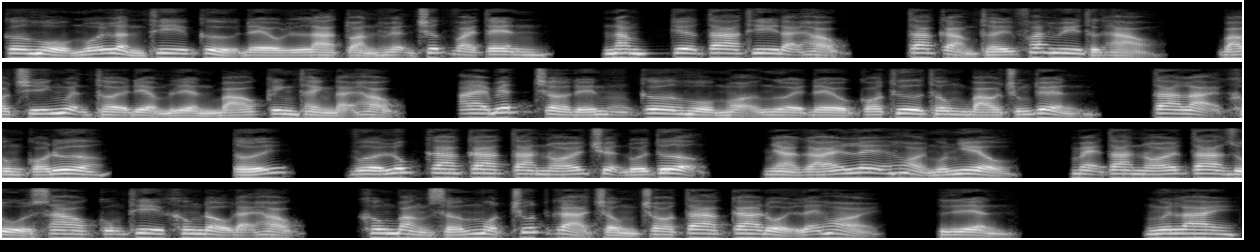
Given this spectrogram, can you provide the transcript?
cơ hồ mỗi lần thi cử đều là toàn huyện trước vài tên, năm kia ta thi đại học, ta cảm thấy phát huy thực hảo, báo chí nguyện thời điểm liền báo kinh thành đại học, ai biết chờ đến cơ hồ mọi người đều có thư thông báo trúng tuyển, ta lại không có đưa. Tới, vừa lúc ca ca ta nói chuyện đối tượng, nhà gái lễ hỏi muốn nhiều, mẹ ta nói ta dù sao cũng thi không đậu đại học, không bằng sớm một chút gả chồng cho ta ca đổi lễ hỏi, liền. Nguyên lai, like,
